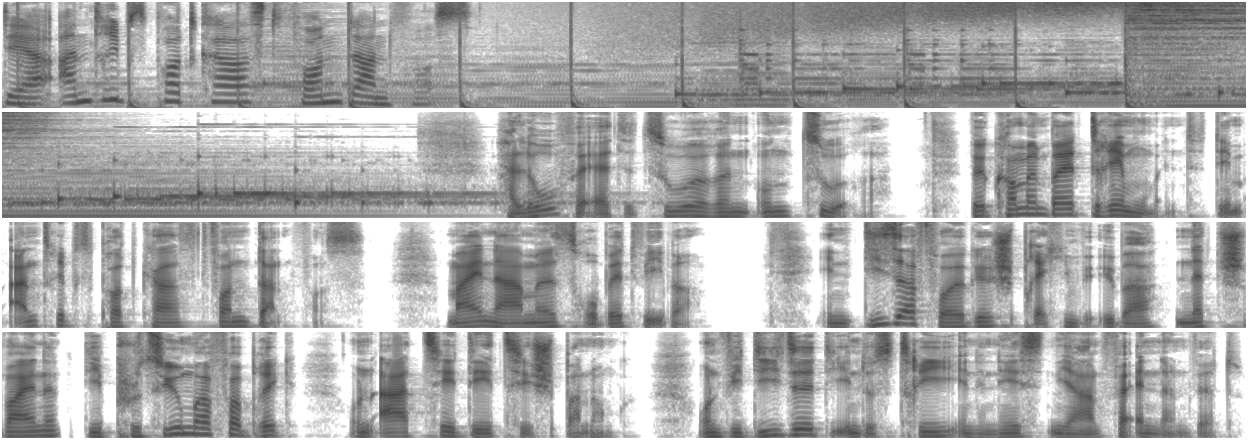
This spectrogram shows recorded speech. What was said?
der Antriebspodcast von Danfoss. Hallo, verehrte Zuhörerinnen und Zuhörer. Willkommen bei Drehmoment, dem Antriebspodcast von Danfoss. Mein Name ist Robert Weber. In dieser Folge sprechen wir über Netzschweine, die Prosumer-Fabrik und AC-DC-Spannung und wie diese die Industrie in den nächsten Jahren verändern wird.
